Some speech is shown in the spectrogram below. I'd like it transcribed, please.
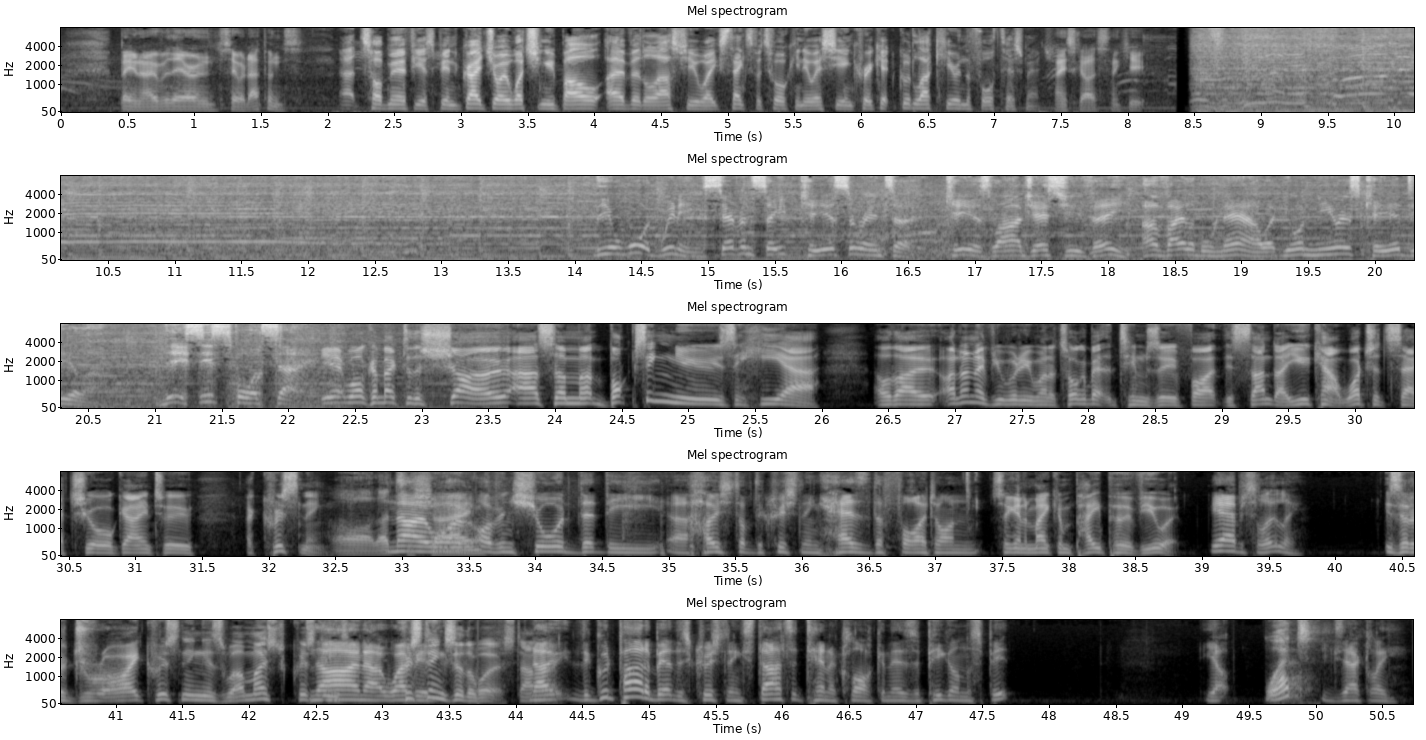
being over there and see what happens. Uh, Todd Murphy, it's been great joy watching you bowl over the last few weeks. Thanks for talking to SEN Cricket. Good luck here in the fourth Test match. Thanks, guys. Thank you. The award winning seven seat Kia Sorento, Kia's large SUV, available now at your nearest Kia dealer. This is Sports Day. Yeah, welcome back to the show. Uh, some boxing news here. Although I don't know if you really want to talk about the Tim Tszyu fight this Sunday. You can't watch it, Satch. You're going to a christening. Oh, that's no, a shame. I've, I've ensured that the uh, host of the christening has the fight on. So you're going to make them pay per view it. Yeah, absolutely. Is it a dry christening as well? Most christenings, No, no, it won't be a- christenings are the worst, aren't No, they? the good part about this christening starts at 10 o'clock and there's a pig on the spit. Yep. What? Exactly.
